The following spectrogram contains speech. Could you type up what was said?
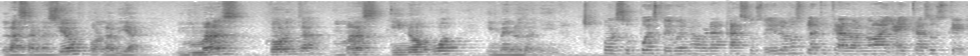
la sanación por la vía más corta, más inocua y menos dañina. Por supuesto, y bueno, habrá casos, y lo hemos platicado, ¿no? Hay, hay casos que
